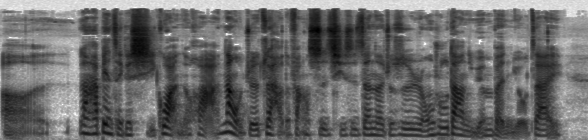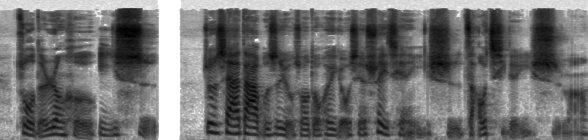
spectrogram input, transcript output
呃，让它变成一个习惯的话，那我觉得最好的方式其实真的就是融入到你原本有在做的任何仪式。就现在大家不是有时候都会有一些睡前仪式、早起的仪式吗？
